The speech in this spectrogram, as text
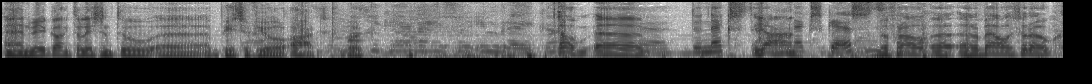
And we're going to listen to uh, a piece of your art. Mag ik heel even inbreken? Oh, eh, The next, ja, the next guest. mevrouw eh, Rebel is er ook.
